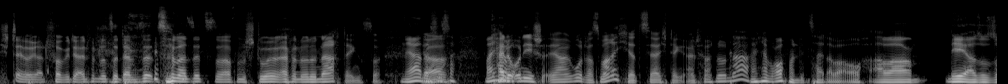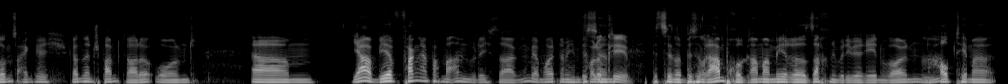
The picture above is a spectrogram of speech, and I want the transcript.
Ich stelle mir gerade vor, wie du einfach nur so in deinem Zimmer sitzt, so auf dem Stuhl und einfach nur, nur nachdenkst. So. ja, das Ja, ist manchmal, Keine Uni. Ja, gut, was mache ich jetzt? Ja, ich denke einfach nur nach. Manchmal braucht man die Zeit aber auch. Aber nee, also sonst eigentlich ganz entspannt gerade. Und ähm, ja, wir fangen einfach mal an, würde ich sagen. Wir haben heute nämlich ein bisschen, okay. bisschen, ein bisschen Rahmenprogramm, mehrere Sachen, über die wir reden wollen. Mhm. Hauptthema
